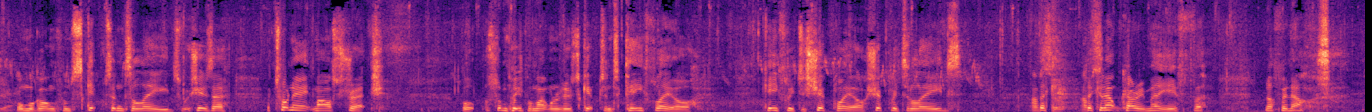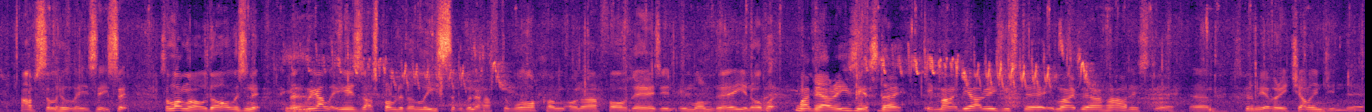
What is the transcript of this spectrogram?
Yeah. when we're going from Skipton to Leeds, which is a, a 28 mile stretch. But some people might want to do Skipton to Keighley or Keighley to Shipley or Shipley to Leeds. They, they can help carry me if uh, nothing else. Absolutely, it's, it's, a, it's a long old haul, isn't it? Yeah. The reality is that's probably the least that we're going to have to walk on, on our four days in, in one day, you know. But Might be our easiest day. it might be our easiest day, it might be our hardest day. Um, it's going to be a very challenging day.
